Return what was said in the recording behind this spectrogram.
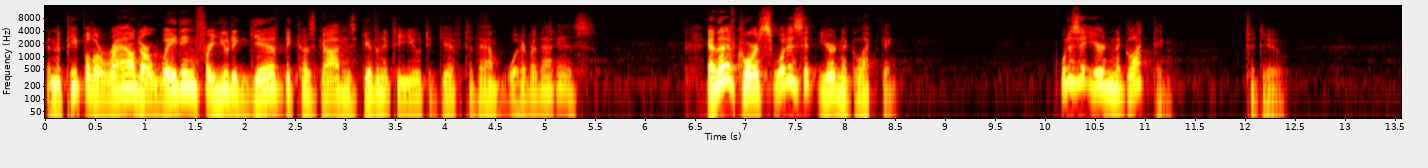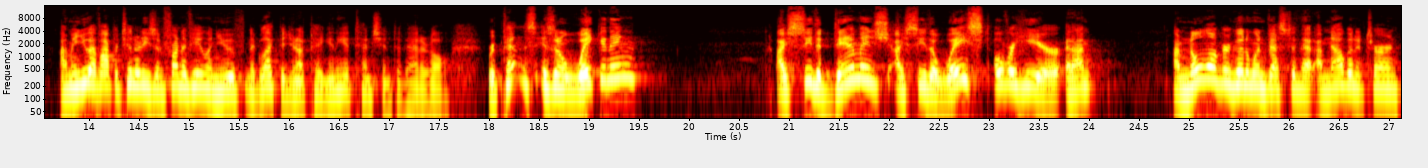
And the people around are waiting for you to give because God has given it to you to give to them, whatever that is. And then, of course, what is it you're neglecting? What is it you're neglecting to do? I mean, you have opportunities in front of you and you've neglected. You're not paying any attention to that at all. Repentance is an awakening. I see the damage, I see the waste over here, and I'm I'm no longer going to invest in that. I'm now going to turn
